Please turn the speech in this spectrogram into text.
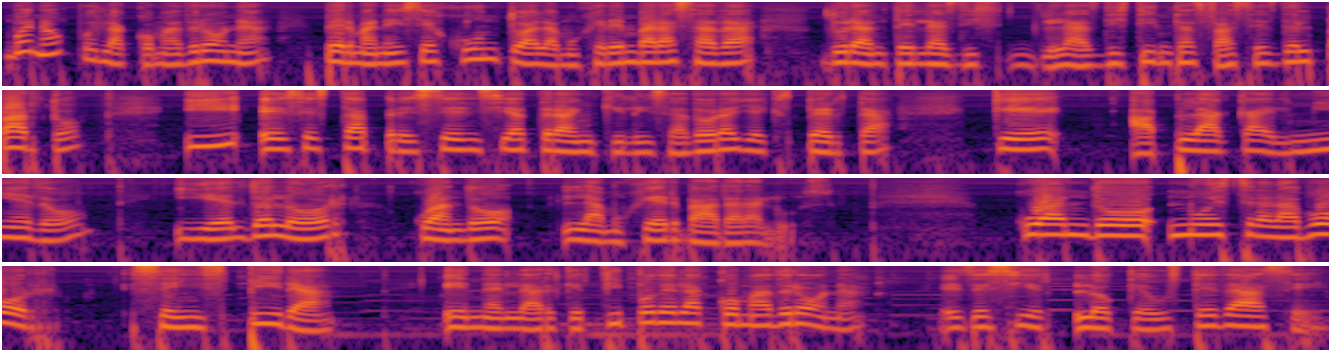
Bueno, pues la comadrona permanece junto a la mujer embarazada durante las, las distintas fases del parto y es esta presencia tranquilizadora y experta que aplaca el miedo y el dolor cuando la mujer va a dar a luz. Cuando nuestra labor se inspira en el arquetipo de la comadrona, es decir, lo que usted hace,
